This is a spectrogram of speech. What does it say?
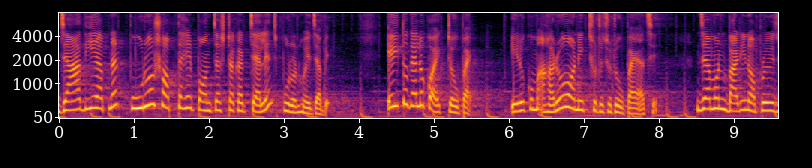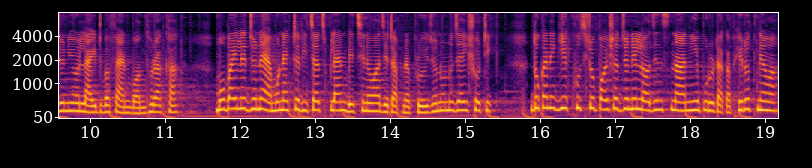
যা দিয়ে আপনার পুরো সপ্তাহের পঞ্চাশ টাকার চ্যালেঞ্জ পূরণ হয়ে যাবে। এই তো গেল কয়েকটা উপায়। এরকম আরও অনেক ছোট ছোট উপায় আছে। যেমন বাড়ির অপ্রয়োজনীয় লাইট বা ফ্যান বন্ধ রাখা, মোবাইলের জন্য এমন একটা রিচার্জ প্ল্যান বেছে নেওয়া যেটা আপনার প্রয়োজন অনুযায়ী সঠিক, দোকানে গিয়ে খুচরো পয়সার জন্য লজেন্স না নিয়ে পুরো টাকা ফেরত নেওয়া।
